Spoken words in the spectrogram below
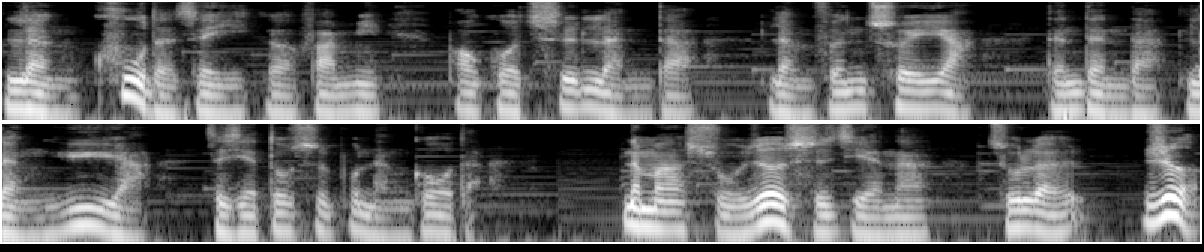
冷酷的这一个方面，包括吃冷的、冷风吹呀等等的冷浴啊，这些都是不能够的。那么暑热时节呢，除了热，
